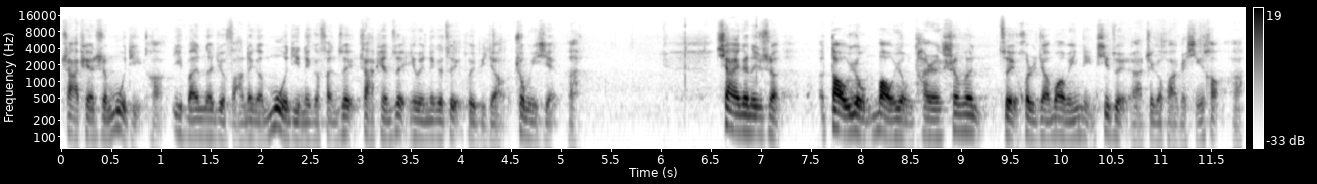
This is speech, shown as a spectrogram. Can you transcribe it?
诈骗是目的哈。一般呢就罚那个目的那个犯罪，诈骗罪，因为那个罪会比较重一些啊。下一个呢就是盗用、冒用他人身份罪或者叫冒名顶替罪啊，这个画个星号啊。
